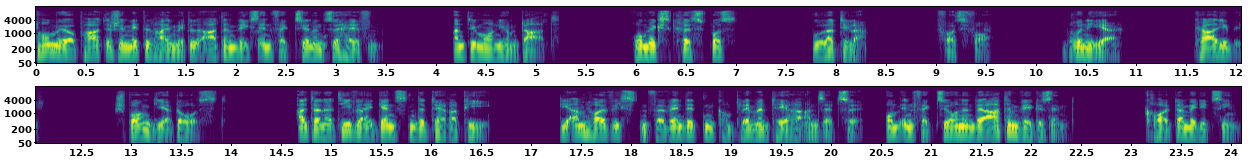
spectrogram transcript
homöopathische Mittelheilmittel Atemwegsinfektionen zu helfen. Antimonium DART. Rumex crispus. Volatila. Phosphor. Brunia. Kalibich. Spongiadost. Alternative ergänzende Therapie. Die am häufigsten verwendeten komplementäre Ansätze, um Infektionen der Atemwege sind. Kräutermedizin.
